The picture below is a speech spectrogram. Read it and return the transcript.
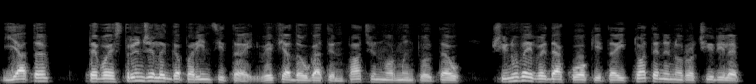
Iată, te voi strânge lângă părinții tăi, vei fi adăugat în pace în mormântul tău și nu vei vedea cu ochii tăi toate nenorocirile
